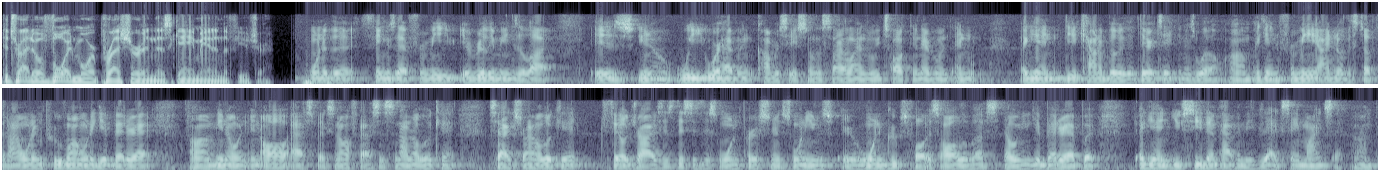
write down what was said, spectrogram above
to try to avoid more pressure in this game and in the future. One of the things that for me it really means a lot is you know we we're having conversations on the sideline and we talked and everyone and again, the accountability that they're taking as well. Um, again, for me, I know the stuff that I want to improve on, I want to get better at, um, you know, in, in, all aspects and all facets. And I don't look at sacks, or I don't look at failed drives as this is this one person, it's one unit, or one group's fault. It's all of us that we need to get better at. But again, you see them having the exact same mindset. Um,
